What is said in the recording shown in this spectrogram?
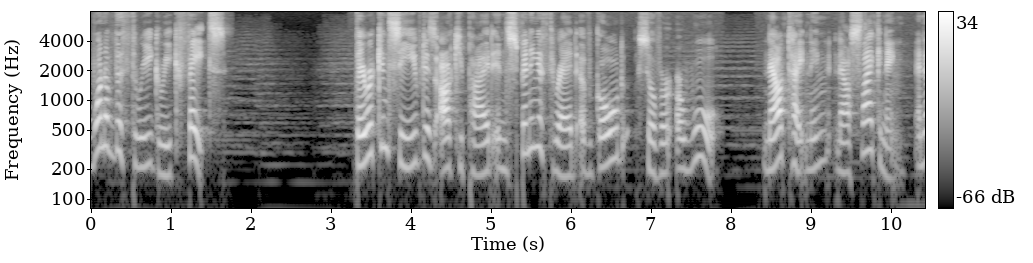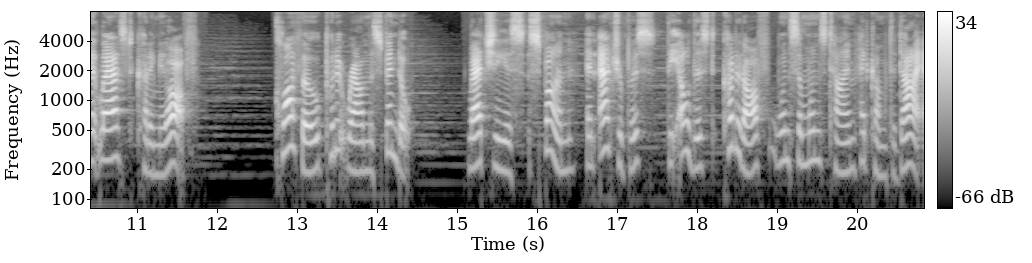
one of the three Greek fates. They were conceived as occupied in spinning a thread of gold, silver, or wool, now tightening, now slackening, and at last cutting it off. Clotho put it round the spindle. Lachesis spun, and Atropos, the eldest, cut it off when someone's time had come to die.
